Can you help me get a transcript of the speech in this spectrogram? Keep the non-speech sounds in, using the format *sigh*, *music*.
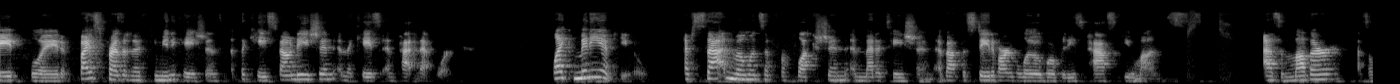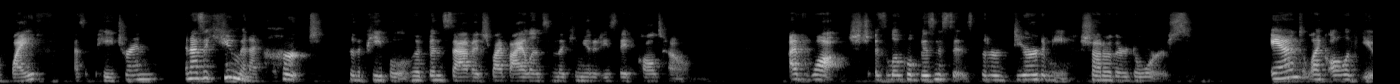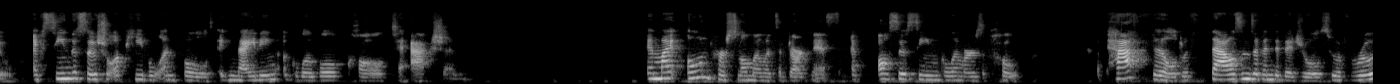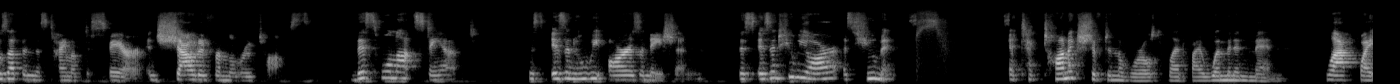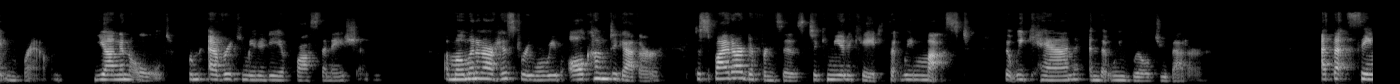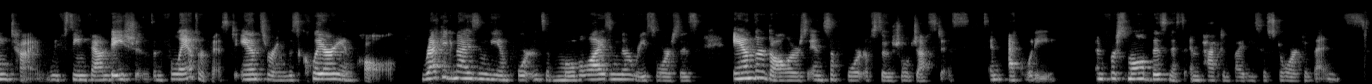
Jade Floyd, Vice President of Communications at the CASE Foundation and the CASE Impact Network. Like many of you, I've sat in moments of reflection and meditation about the state of our globe over these past few months. As a mother, as a wife, as a patron, and as a human, I've hurt for the people who have been savaged by violence in the communities they've called home. I've watched as local businesses that are dear to me shutter their doors. And like all of you, I've seen the social upheaval unfold, igniting a global call to action. In my own personal moments of darkness, I've also seen glimmers of hope. A path filled with thousands of individuals who have rose up in this time of despair and shouted from the rooftops. This will not stand. This isn't who we are as a nation. This isn't who we are as humans. A tectonic shift in the world led by women and men, black, white, and brown, young and old, from every community across the nation. A moment in our history where we've all come together, despite our differences, to communicate that we must, that we can, and that we will do better. At that same time, we've seen foundations and philanthropists answering this clarion call recognizing the importance of mobilizing their resources and their dollars in support of social justice and equity, and for small business impacted by these historic events.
